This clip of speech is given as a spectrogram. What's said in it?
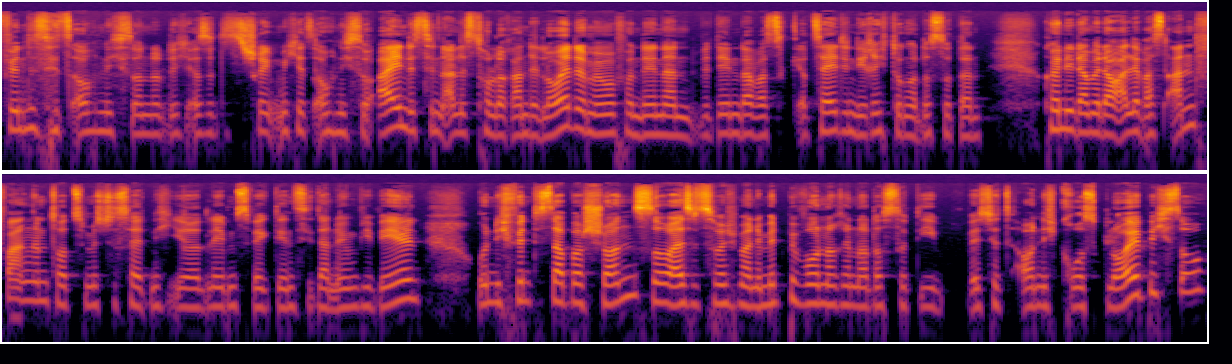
finde es jetzt auch nicht sonderlich, also das schränkt mich jetzt auch nicht so ein. Das sind alles tolerante Leute. Wenn man von denen dann, denen da was erzählt in die Richtung oder so, dann können die damit auch alle was anfangen. Trotzdem ist das halt nicht ihr Lebensweg, den sie dann irgendwie wählen. Und ich finde es aber schon so, also zum Beispiel meine Mitbewohnerin oder so, die ist jetzt auch nicht großgläubig so.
